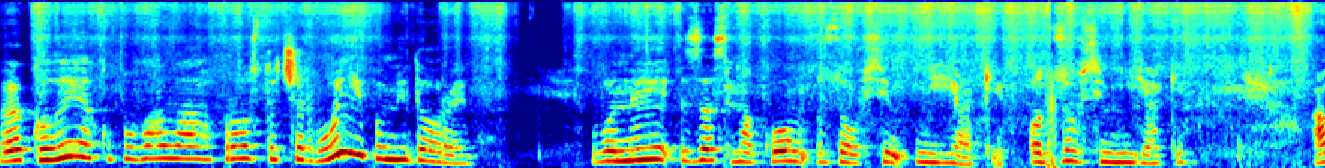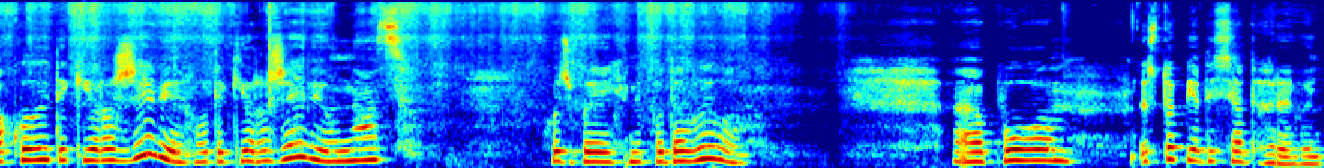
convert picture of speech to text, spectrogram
Е, Коли я купувала просто червоні помідори, вони за смаком зовсім ніякі. От зовсім ніякі. А коли такі рожеві, отакі рожеві у нас, хоч би я їх не подавила, е, по 150 гривень.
